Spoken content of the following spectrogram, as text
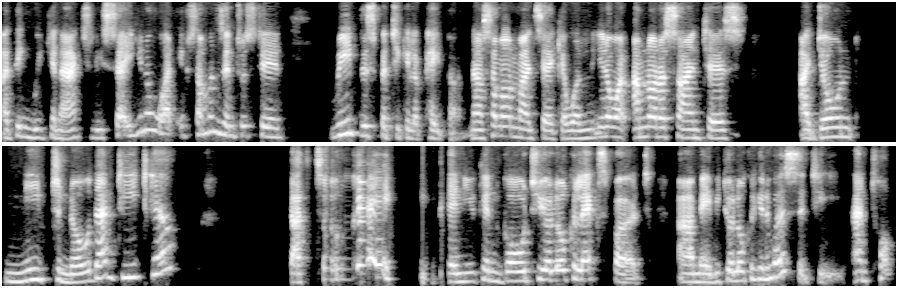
I think we can actually say, you know what, if someone's interested, read this particular paper. Now, someone might say, okay, well, you know what, I'm not a scientist. I don't need to know that detail. That's okay. then you can go to your local expert, uh, maybe to a local university, and talk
